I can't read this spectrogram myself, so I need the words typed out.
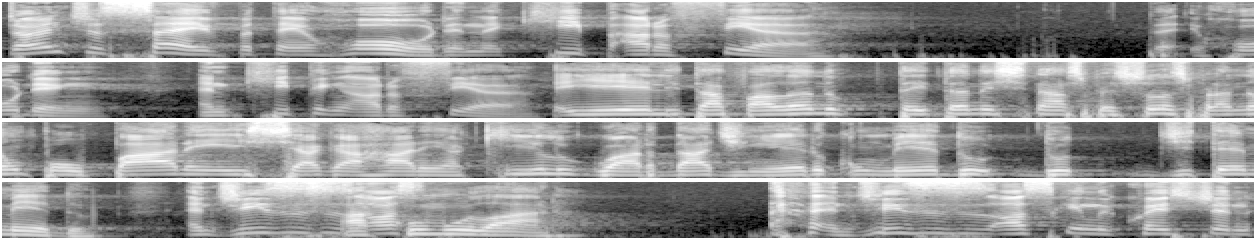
don't just save, but they hoard and they keep out of fear. Hoarding and keeping out of fear. E ele está falando, tentando ensinar as pessoas para não pouparem e se agarrarem aquilo, guardar dinheiro com medo do, de ter medo, And Jesus is asking, acumular. and Jesus is asking the question,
